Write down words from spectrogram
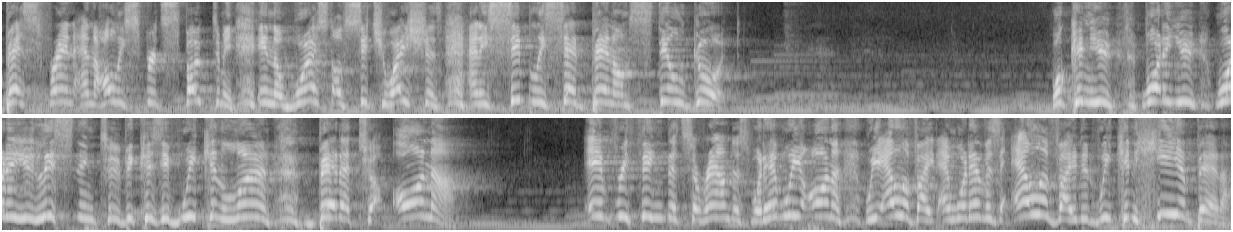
best friend, and the Holy Spirit spoke to me in the worst of situations. And He simply said, Ben, I'm still good. What can you, what are you, what are you listening to? Because if we can learn better to honor everything that's around us, whatever we honor, we elevate, and whatever's elevated, we can hear better.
